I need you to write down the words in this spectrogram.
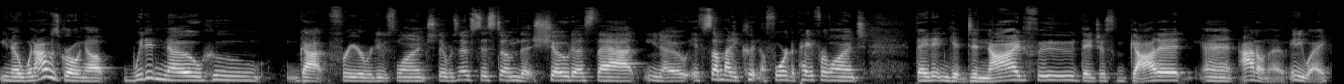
you know, when I was growing up, we didn't know who got free or reduced lunch. There was no system that showed us that, you know, if somebody couldn't afford to pay for lunch, they didn't get denied food. They just got it. And I don't know. Anyway,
